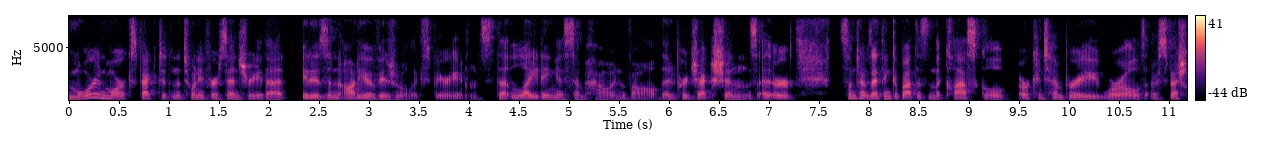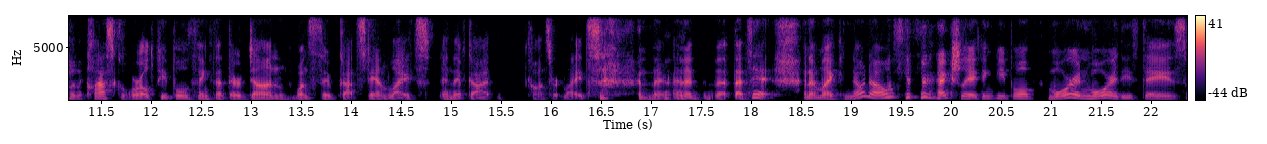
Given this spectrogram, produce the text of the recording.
more and more expected in the 21st century that it is an audio visual experience that lighting is somehow involved that projections or sometimes I think about this in the classical or contemporary world, especially in the classical world. People think that they're done once they've got stand lights and they've got concert lights and, and that, that's it. And i'm like no no. Actually i think people more and more these days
